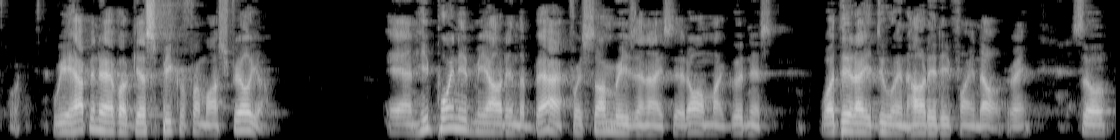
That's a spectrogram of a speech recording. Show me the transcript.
we happened to have a guest speaker from Australia. And he pointed me out in the back for some reason. I said, Oh my goodness, what did I do and how did he find out, right? So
